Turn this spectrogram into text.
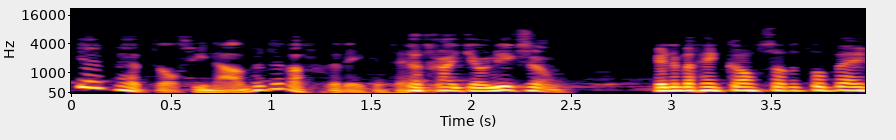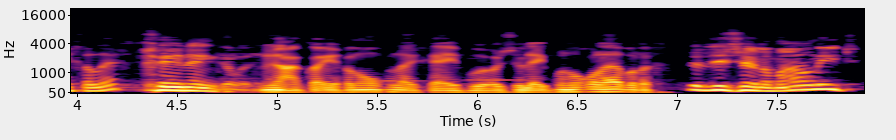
Je hebt al finaal met haar afgerekend, hè? Dat gaat jou niks aan. Helemaal geen kans dat het wordt bijgelegd? Geen enkele. Nou, kan je geen ongelijk geven hoor. Ze leek me nogal hebberig. Dat is helemaal niet.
